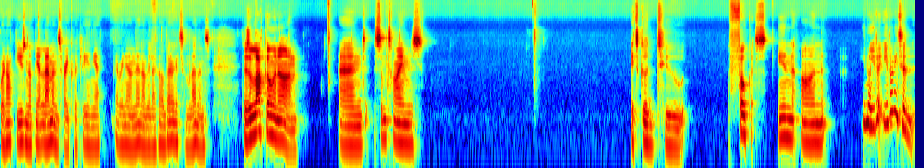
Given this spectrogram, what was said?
we're not using up yet lemons very quickly, and yet every now and then I'll be like, oh, I better get some lemons. There's a lot going on, and sometimes it's good to focus in on you know you don't, you don't need to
